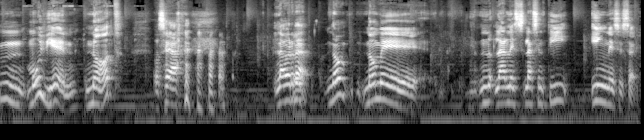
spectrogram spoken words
mm". muy bien, not. O sea, la verdad, eh. no, no me. la, la sentí innecesaria.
